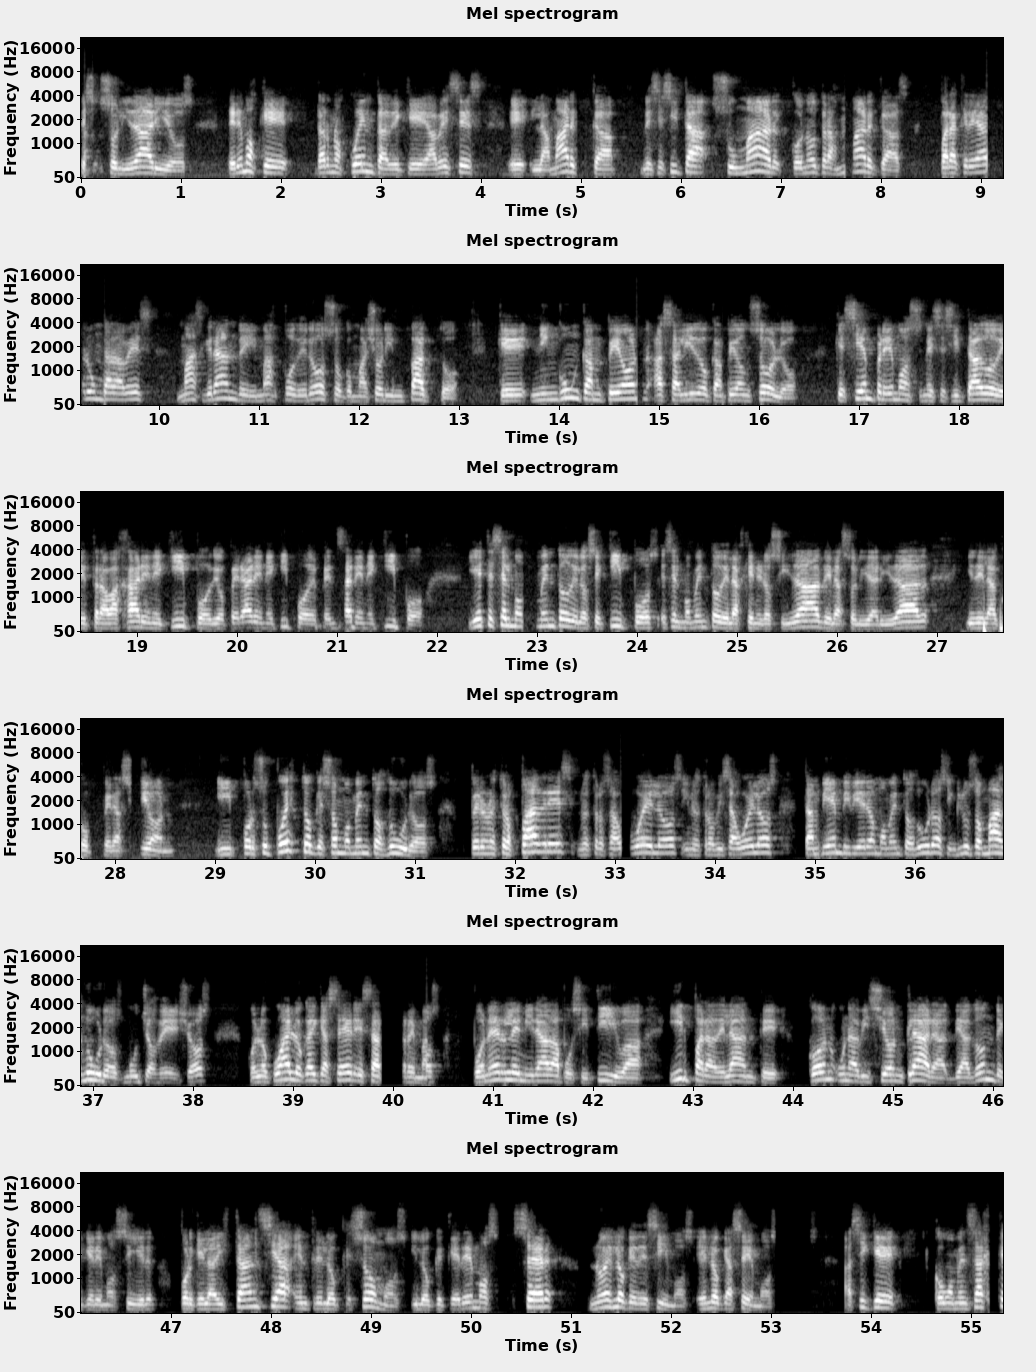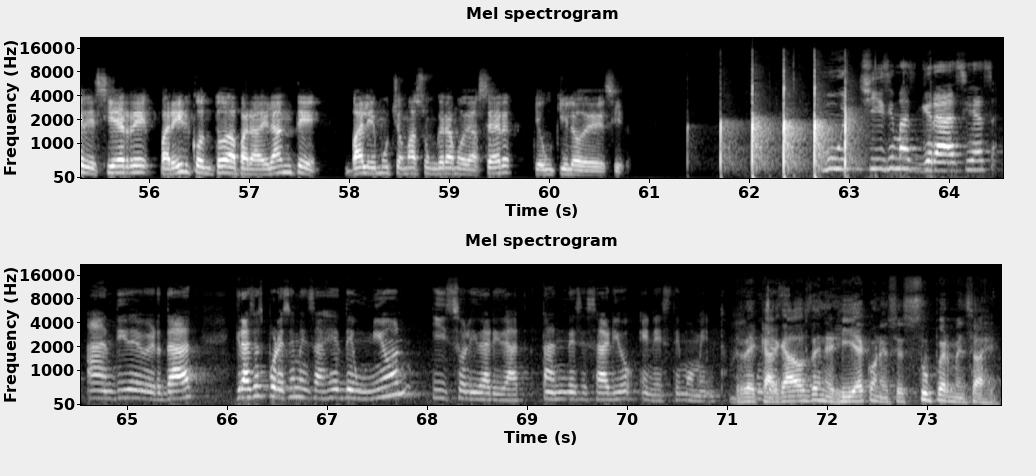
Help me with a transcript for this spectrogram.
solidarios. Tenemos que darnos cuenta de que a veces eh, la marca necesita sumar con otras marcas para crear un cada vez más grande y más poderoso, con mayor impacto, que ningún campeón ha salido campeón solo, que siempre hemos necesitado de trabajar en equipo, de operar en equipo, de pensar en equipo. Y este es el momento de los equipos, es el momento de la generosidad, de la solidaridad y de la cooperación. Y por supuesto que son momentos duros, pero nuestros padres, nuestros abuelos y nuestros bisabuelos también vivieron momentos duros, incluso más duros muchos de ellos, con lo cual lo que hay que hacer es ponerle mirada positiva, ir para adelante con una visión clara de a dónde queremos ir, porque la distancia entre lo que somos y lo que queremos ser no es lo que decimos, es lo que hacemos. Así que como mensaje de cierre, para ir con toda para adelante, vale mucho más un gramo de hacer que un kilo de decir. Muchísimas gracias, Andy, de verdad. Gracias por ese mensaje de unión y solidaridad tan necesario en este momento. Recargados de energía con ese súper mensaje.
